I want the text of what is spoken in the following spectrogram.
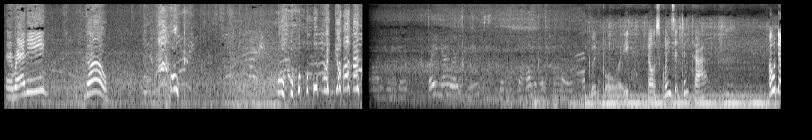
Okay, ready? Go. Oh. Oh my god. Good boy. Don't squeeze it too tight. Oh no!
